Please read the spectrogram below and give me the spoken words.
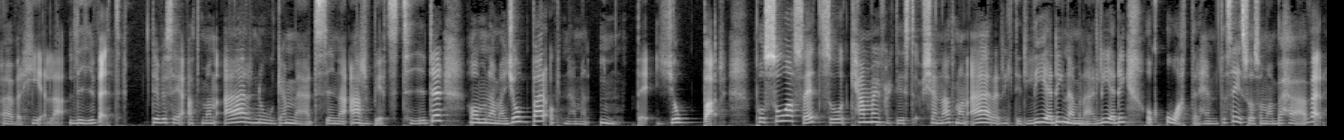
över hela livet. Det vill säga att man är noga med sina arbetstider, om när man jobbar och när man inte inte jobbar. På så sätt så kan man ju faktiskt känna att man är riktigt ledig när man är ledig och återhämta sig så som man behöver.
